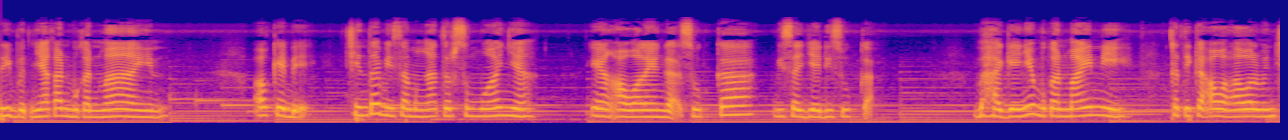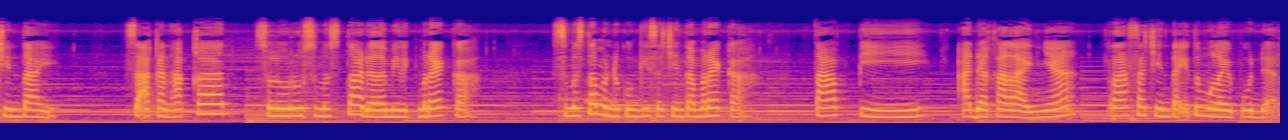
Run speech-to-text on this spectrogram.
Ribetnya kan bukan main. Oke deh, cinta bisa mengatur semuanya, yang awalnya nggak suka bisa jadi suka. Bahagianya bukan main nih ketika awal-awal mencintai. Seakan-akan seluruh semesta adalah milik mereka. Semesta mendukung kisah cinta mereka. Tapi ada kalanya rasa cinta itu mulai pudar.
